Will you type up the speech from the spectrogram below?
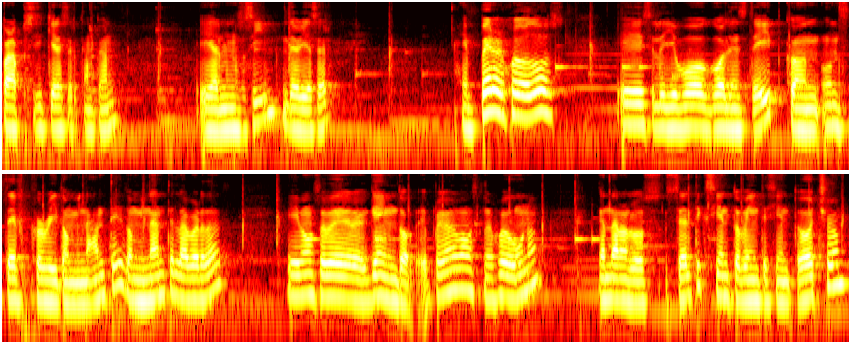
para pues, si quiere ser campeón. Eh, al menos así debería ser. Eh, pero el juego 2 eh, se lo llevó Golden State con un Steph Curry dominante, dominante la verdad. vamos a ver Game 2. primero vamos con el juego 1. Ganaron los Celtics 120-108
